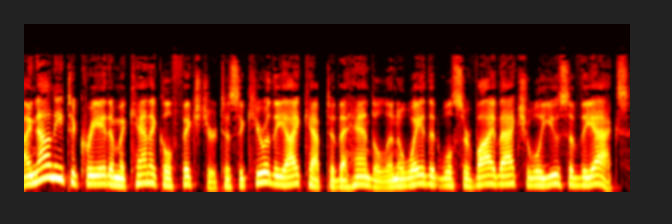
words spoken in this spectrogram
I now need to create a mechanical fixture to secure the eye cap to the handle in a way that will survive actual use of the axe.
